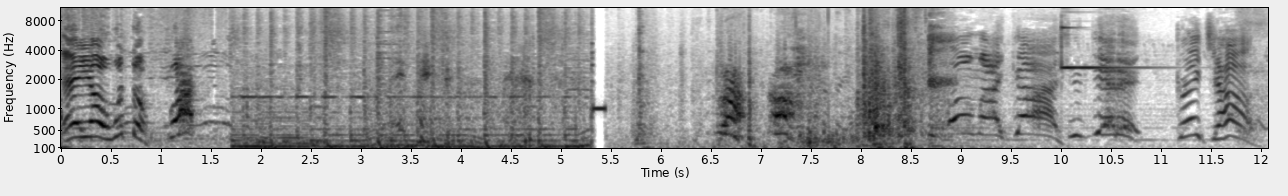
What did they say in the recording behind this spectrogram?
Hey yo, what the fuck? oh my gosh, you did it! Great job!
